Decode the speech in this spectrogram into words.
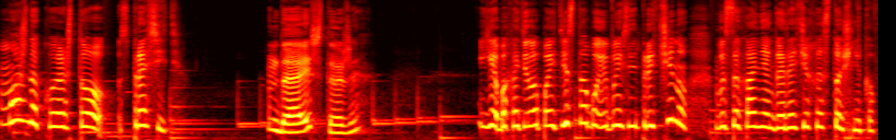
можно кое-что спросить? Да, и что же? Я бы хотела пойти с тобой и выяснить причину высыхания горячих источников.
